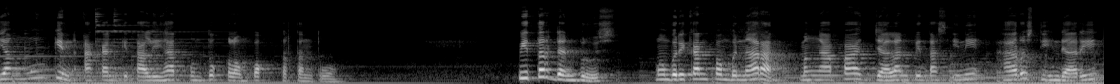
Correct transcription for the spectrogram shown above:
yang mungkin akan kita lihat untuk kelompok tertentu. Peter dan Bruce memberikan pembenaran mengapa jalan pintas ini harus dihindari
